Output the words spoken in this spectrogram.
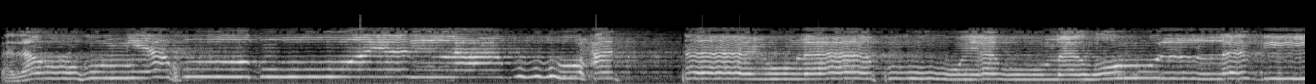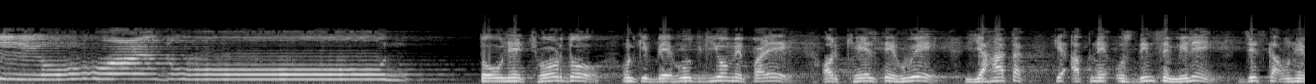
فذرهم يخوضوا ويلعبوا حتى يلاقوا يومهم الذي يوعدون۔ تو انہیں چھوڑ دو ان کی بےحودگیوں میں پڑے اور کھیلتے ہوئے یہاں تک کہ اپنے اس دن سے ملیں جس کا انہیں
